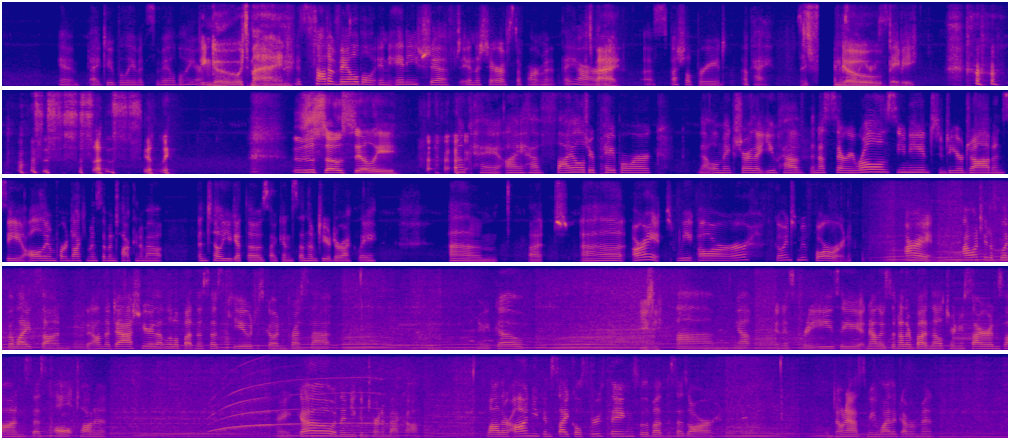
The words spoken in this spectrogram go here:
Yeah, I do believe it's available here. Bingo, it's mine. It's not available in any shift in the sheriff's department. They are a special breed. Okay. Let's go, baby. this is so silly. This is so silly. okay, I have filed your paperwork. That will make sure that you have the necessary roles you need to do your job and see all the important documents I've been talking about. Until you get those, I can send them to you directly. Um, but uh, all right, we are going to move forward. All right, I want you to flick the lights on on the dash here. That little button that says Q. Just go ahead and press that. There you go. Easy. Um, yep, it is pretty easy. Now there's another button that'll turn your sirens on. It says Alt on it. There you go, and then you can turn them back off. While they're on, you can cycle through things with a button that says R. And don't ask me why the government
